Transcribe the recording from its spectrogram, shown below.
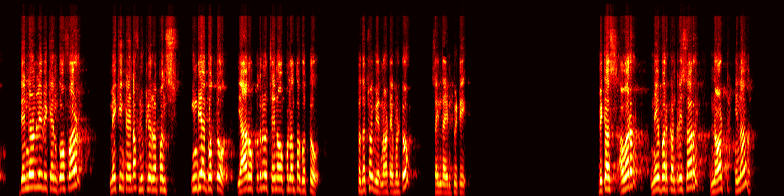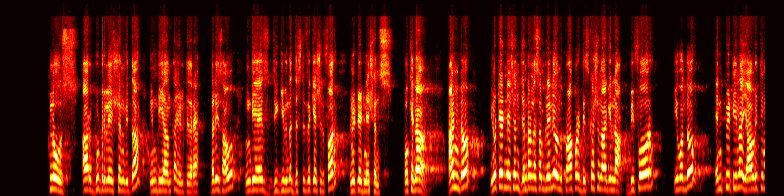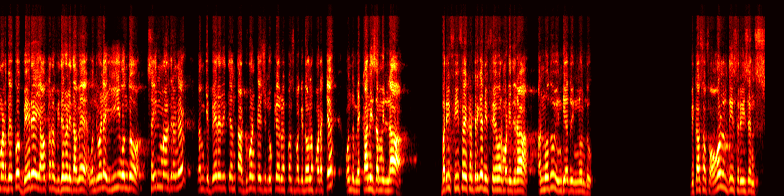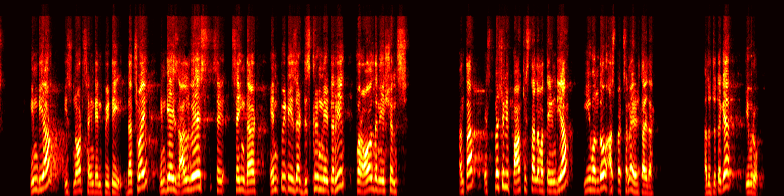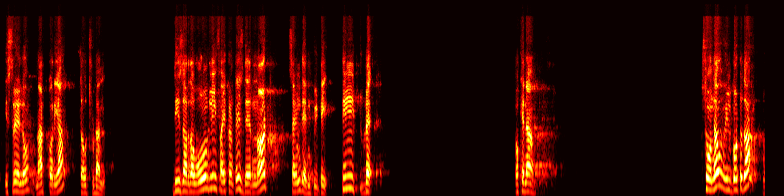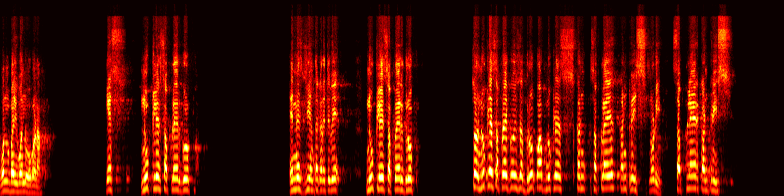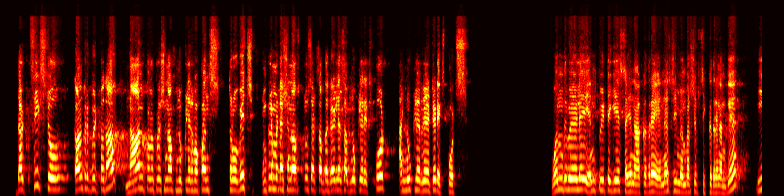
then only we can go for making kind of nuclear weapons India ಗೊತ್ತು. ಯಾರು ಒಪ್ಪಿದ್ರು ಚೈನಾ ಓಪನ್ ಅಂತ ಗೊತ್ತು. So that's why we are not able to sign the N P T because our neighbour countries are not in a close or good relation with the India ಅಂತ ಹೇಳ್ತಿದ್ದಾರೆ. That is how India is giving the justification for United Nations ಓಕೆನಾ and United Nation General ಅಸೆಂಬ್ಲಿಯಲ್ಲಿ ಒಂದು proper discussion ಆಗಿಲ್ಲ. Before ಈ ಒಂದು N P ಟಿನ ಯಾವ ರೀತಿ ಮಾಡಬೇಕು, ಬೇರೆ ಯಾವ ತರ ವಿಧಗಳಿದಾವೆ? ಒಂದ್ ವೇಳೆ ಈ ಒಂದು ಸೈನ್ ಮಾಡಿದ್ರೆ ನಮ್ಗೆ ಬೇರೆ ರೀತಿಯಂತ ಅಡ್ವಾಂಟೇಜ್ ನ್ಯೂಕ್ಲಿಯರ್ ವೆಪನ್ಸ್ ಬಗ್ಗೆ ಡೆವಲಪ್ ಮಾಡಕ್ಕೆ ಒಂದು ಮೆಕಾನಿಸಮ್ ಇಲ್ಲ. ಬರೀ ಫಿ ಫೈ ಕಂಟ್ರಿಗೆ ನೀವು ಫೇವರ್ ಮಾಡಿದೀರಾ ಅನ್ನೋದು ಇಂಡಿಯಾದು ಇನ್ನೊಂದು. Because of all these reasons india is not signed npt that's why india is always say, saying that npt is a discriminatory for all the nations. ಅಂತ ಎಸ್ಪೆಷಲಿ ಪಾಕಿಸ್ತಾನ ಮತ್ತೆ ಇಂಡಿಯಾ ಈ ಒಂದು ಆಸ್ಪೆಕ್ಟ್ಸ್ ಅನ್ನ ಹೇಳ್ತಾ ಇದೆ ಅದ್ರ ಜೊತೆಗೆ ಇವರು Israel North Korea South Sudan these are the only five countries they are not sign the N P T till today ಓಕೆನಾ ಸೊ ನಾವು will go to the one by one ಹೋಗೋಣ as nuclear supplier group N S G ಅಂತ ಕರಿತೀವಿ nuclear supplier group so nuclear supplier group is a group of nuclear supplier countries ನೋಡಿ supplier countries that seeks to contribute to the non-proliferation of nuclear weapons through which implementation of two sets of the guidelines of nuclear export and nuclear related exports. ಒಂದು ವೇಳೆ N P ಟಿಗೆ sign ಹಾಕಿದ್ರೆ N S G membership ಸಿಕ್ಕಿದ್ರೆ ನಮ್ಗೆ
